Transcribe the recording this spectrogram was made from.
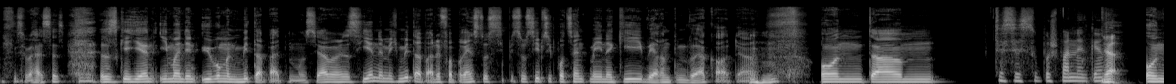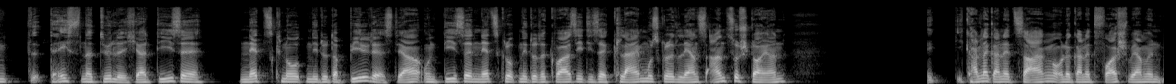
so heißt es, dass das Gehirn immer in den Übungen mitarbeiten muss, ja, wenn das Hirn nämlich mitarbeitet, verbrennst du bis zu 70 Prozent mehr Energie während dem Workout, ja. Mhm. Und, ähm, Das ist super spannend, gell? Ja. Und das natürlich, ja, diese, Netzknoten, die du da bildest, ja, und diese Netzknoten, die du da quasi, diese Kleinmuskulatur lernst anzusteuern, ich, ich, kann da gar nicht sagen oder gar nicht vorschwärmen,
